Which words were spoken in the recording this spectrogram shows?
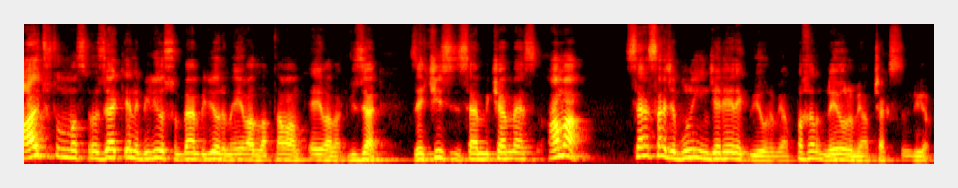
ay tutulmasının özelliklerini biliyorsun. Ben biliyorum eyvallah tamam eyvallah güzel. Zekisin sen mükemmelsin. Ama sen sadece bunu inceleyerek bir yorum yap. Bakalım ne yorum yapacaksın diyor.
